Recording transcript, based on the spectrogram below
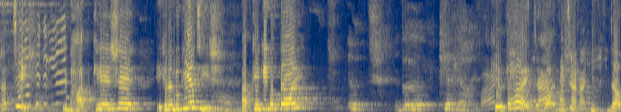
খাচ্ছিস? তুই ভাত খেয়ে এসে এখানে লুকিয়ে আছিস? ভাত খেয়ে কি করতে হয়? খেলতে হয়? বিছানায় যাও।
